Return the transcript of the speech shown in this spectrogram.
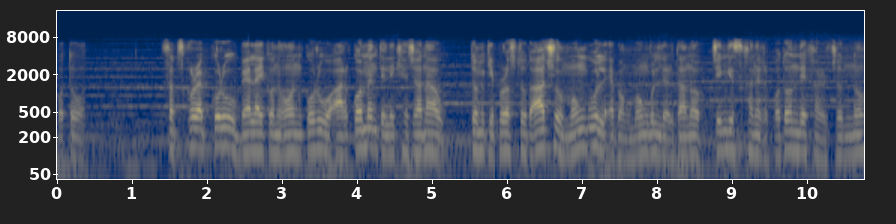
পতন। সাবস্ক্রাইব করো, বেল আইকন অন করু, আর কমেন্টে লিখে জানাও, তুমি কি প্রস্তুত আছো মঙ্গল এবং মঙ্গলদের দানব, চিঙ্গিস খানের পতন দেখার জন্য?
